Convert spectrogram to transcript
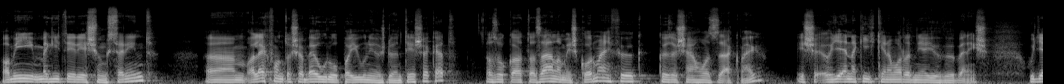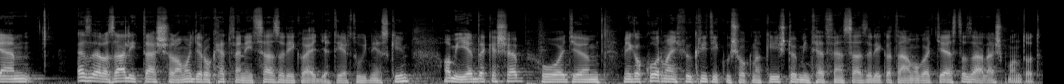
a mi megítélésünk szerint a legfontosabb Európai Uniós döntéseket, azokat az állam és kormányfők közösen hozzák meg, és hogy ennek így kéne maradni a jövőben is. Ugye ezzel az állítással a magyarok 74%-a egyetért úgy néz ki. Ami érdekesebb, hogy még a kormányfő kritikusoknak is több mint 70%-a támogatja ezt az álláspontot.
